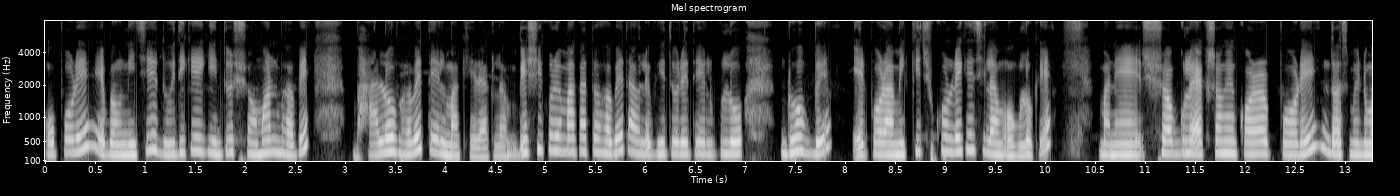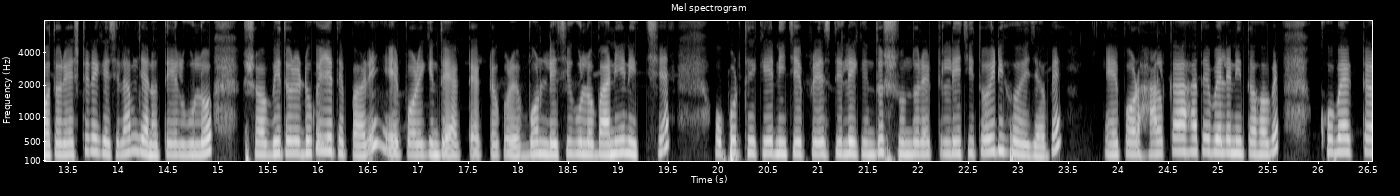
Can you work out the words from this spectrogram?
ওপরে এবং নিচে দুই দিকেই কিন্তু সমানভাবে ভালোভাবে তেল মাখিয়ে রাখলাম। বেশি করে মাখাতে হবে, তাহলে ভিতরে তেলগুলো ঢুকবে। এরপর আমি কিছুক্ষণ রেখেছিলাম ওগুলোকে। মানে সবগুলো একসঙ্গে করার পরে দশ মিনিট মতো রেস্টে রেখেছিলাম যেন তেলগুলো সব ভিতরে ঢুকে যেতে পারে। এরপরে কিন্তু একটা একটা করে বোন লেচিগুলো বানিয়ে নিচ্ছে। ওপর থেকে নিচে প্রেস দিলে কিন্তু সুন্দর একটা লেচি তৈরি হয়ে যাবে। এরপর হালকা হাতে বেলে নিতে হবে। খুব একটা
